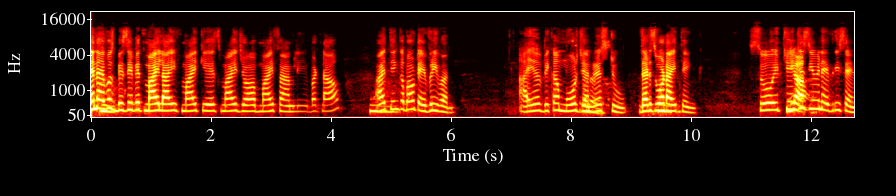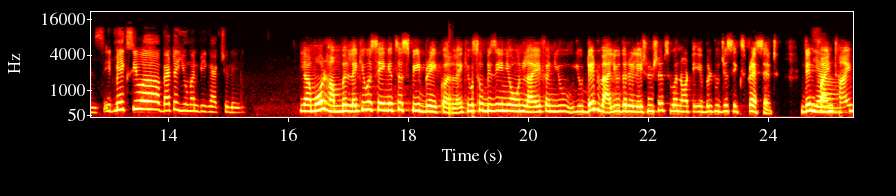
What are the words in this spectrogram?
then i was Mhm. busy with my life my kids my job my family. But now i Mhm. think about everyone. I have become more generous too. That is what i think so it Yeah. changes you in every sense it makes you a better human being actually Yeah, more humble. Like you were saying, it's a speed breaker. Like you were so busy in your own life and you you did value the relationships, were not able to just express it. Didn't find time.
